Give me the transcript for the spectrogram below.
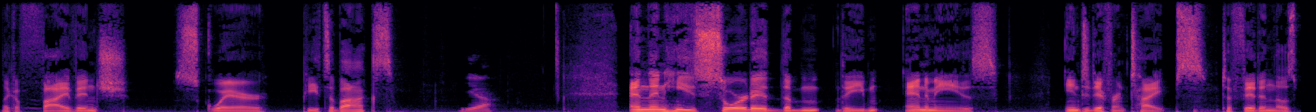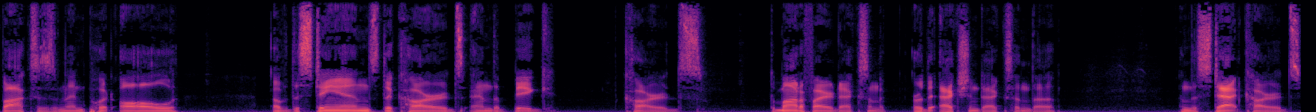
like a five inch square pizza box Yeah. and then he sorted the the enemies into different types to fit in those boxes and then put all of the stands the cards and the big cards the modifier decks and the or the action decks and the and the stat cards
